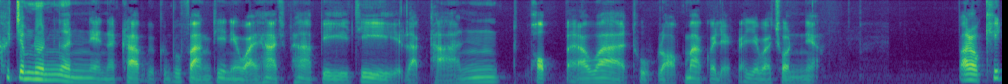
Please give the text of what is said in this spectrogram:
คือจำนวนเงินเนี่ยนะครับกับคุณผู้ฟังที่ในวัย 55 ปีที่หลักฐานพบแล้วว่าถูกหลอกมากกว่าเด็กและเยาวชนเนี่ยเราคิด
